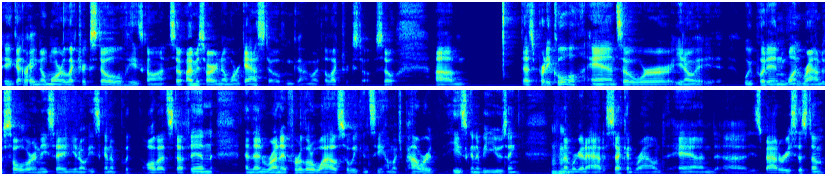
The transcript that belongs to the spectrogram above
he got Great. no more electric stove. He's gone. So I'm sorry, no more gas stove and gone with electric stove. So um, that's pretty cool. And so we're you know we put in one round of solar and he's saying you know he's going to put all that stuff in and then run it for a little while so we can see how much power he's going to be using Mm-hmm. And then we're going to add a second round and uh, his battery system.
